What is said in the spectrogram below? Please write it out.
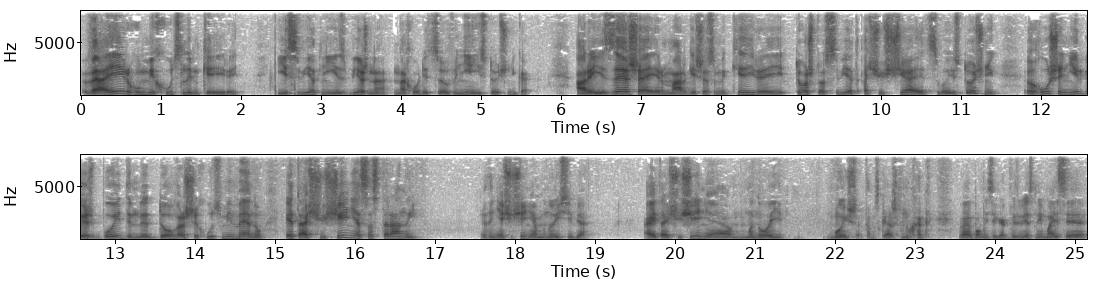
Ваэйр гум михуцлим кейрей. и свет неизбежно находится вне источника. А рейзе шаир маргишес то, что свет ощущает свой источник, гуши ниргаш бойдем довар шихус мимену. Это ощущение со стороны. Это не ощущение мной себя, а это ощущение мной Мойша, там скажем, ну как, вы помните, как в известной Майсе,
